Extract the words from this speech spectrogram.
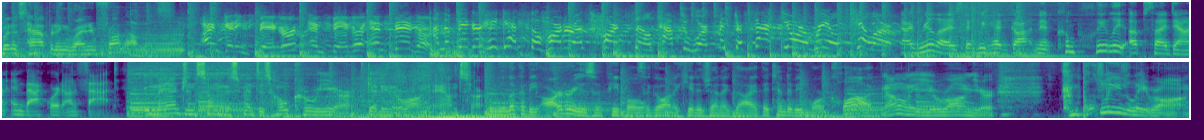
but it's happening right in front of us. I'm getting bigger and bigger and bigger. And the bigger he gets, the harder his heart cells have to work. Mr. Fat, you're a real killer. I realized that we had gotten it completely upside down and backward on fat. Imagine someone who spent his whole career getting the wrong answer. When you look at the arteries of people who go on a ketogenic diet, they tend to be more clogged. Not only are you wrong, you're completely wrong.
